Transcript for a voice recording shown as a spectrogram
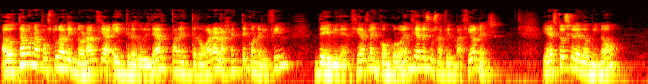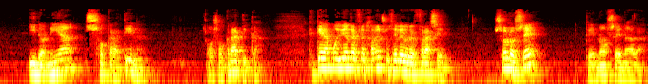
Adoptaba una postura de ignorancia e incredulidad para interrogar a la gente con el fin de evidenciar la incongruencia de sus afirmaciones, y a esto se le dominó ironía socratina o socrática, que queda muy bien reflejado en su célebre frase Solo sé que no sé nada.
